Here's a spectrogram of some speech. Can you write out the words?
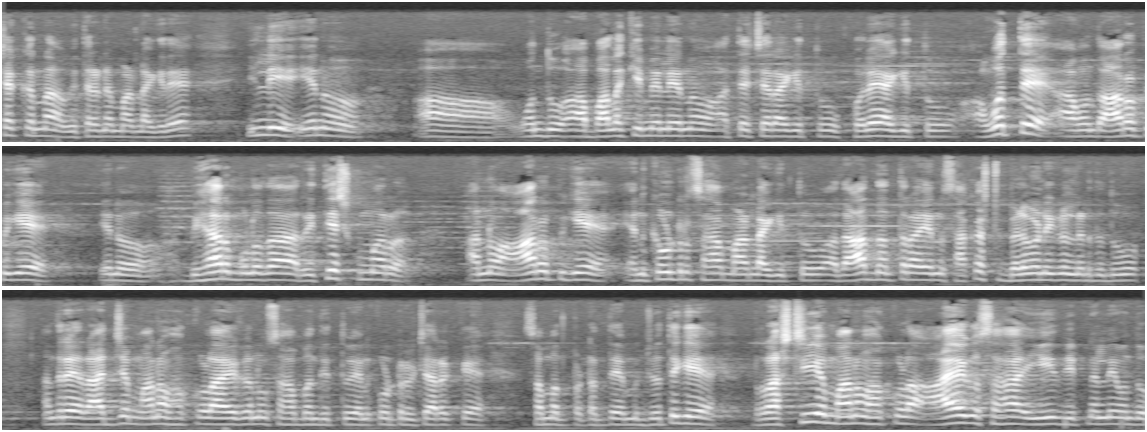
ಚೆಕ್ಕನ್ನು ವಿತರಣೆ ಮಾಡಲಾಗಿದೆ. ಇಲ್ಲಿ ಏನು ಒಂದು, ಆ ಬಾಲಕಿ ಮೇಲೆ ಏನು ಅತ್ಯಾಚಾರ ಆಗಿತ್ತು, ಕೊಲೆ ಆಗಿತ್ತು, ಅವತ್ತೇ ಆ ಒಂದು ಆರೋಪಿಗೆ ಏನು ಬಿಹಾರ ಮೂಲದ ರಿತೇಶ್ ಕುಮಾರ್ ಅನ್ನೋ ಆರೋಪಿಗೆ ಎನ್ಕೌಂಟರ್ ಸಹ ಮಾಡಲಾಗಿತ್ತು. ಅದಾದ ನಂತರ ಏನು ಸಾಕಷ್ಟು ಬೆಳವಣಿಗೆಗಳು ನಡೆದಿದ್ವು. ಅಂದರೆ ರಾಜ್ಯ ಮಾನವ ಹಕ್ಕುಗಳ ಆಯೋಗನೂ ಸಹ ಬಂದಿತ್ತು ಎನ್ಕೌಂಟರ್ ವಿಚಾರಕ್ಕೆ ಸಂಬಂಧಪಟ್ಟಂತೆ. ಜೊತೆಗೆ ರಾಷ್ಟ್ರೀಯ ಮಾನವ ಹಕ್ಕುಗಳ ಆಯೋಗ ಸಹ ಈ ನಿಟ್ಟಿನಲ್ಲಿ ಒಂದು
